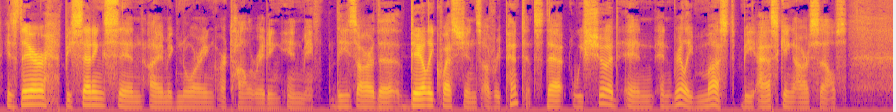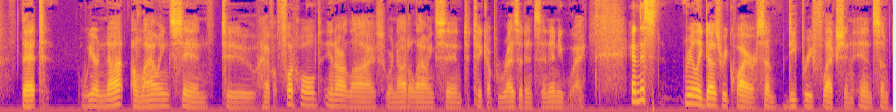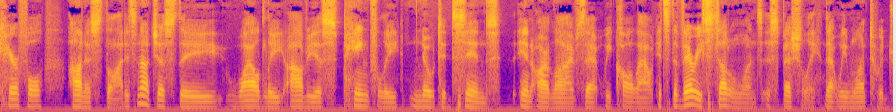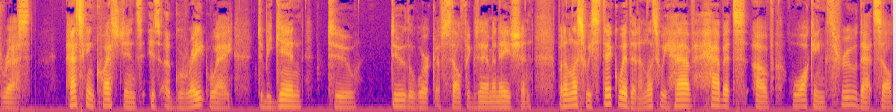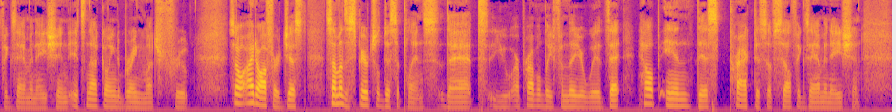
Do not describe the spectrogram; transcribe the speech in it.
is there besetting sin I am ignoring or tolerating in me? These are the daily questions of repentance that we should and, and really must be asking ourselves that we are not allowing sin to have a foothold in our lives. We're not allowing sin to take up residence in any way. And this really does require some deep reflection and some careful, honest thought. It's not just the wildly obvious, painfully noted sins in our lives that we call out. It's the very subtle ones, especially, that we want to address. Asking questions is a great way to begin to do the work of self examination. But unless we stick with it, unless we have habits of walking through that self examination, it's not going to bring much fruit. So I'd offer just some of the spiritual disciplines that you are probably familiar with that help in this practice of self examination.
